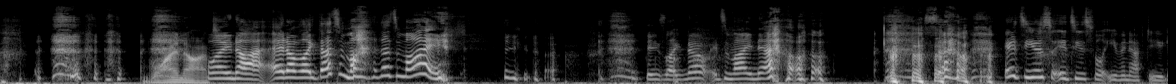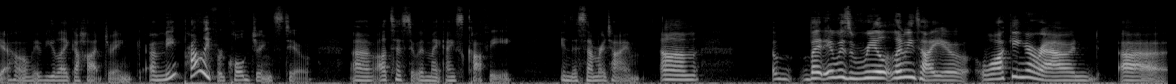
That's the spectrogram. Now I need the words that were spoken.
Why not? why not? And I'm like, that's my that's mine. you know. He's like, no, it's mine now. so it's useful. It's useful even after you get home if you like a hot drink. Um, me probably for cold drinks too. Um, I'll test it with my iced coffee in the summertime. Um, but it was real. Let me tell you, walking around, uh,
